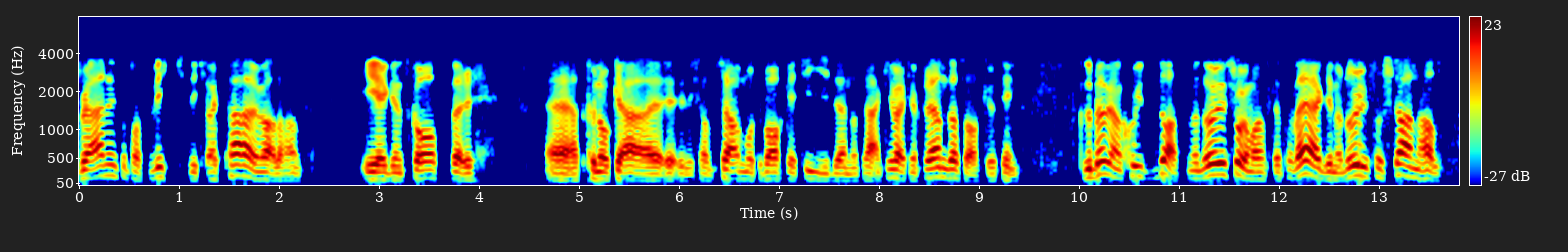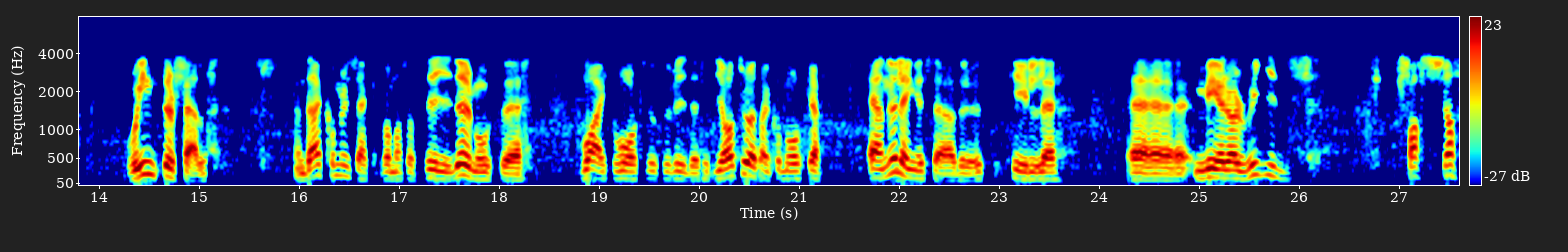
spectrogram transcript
Bran är en så pass viktig karaktär med alla hans egenskaper. Eh, att kunna åka eh, liksom, fram och tillbaka i tiden och så här. Han kan ju verkligen förändra saker och ting. Så då behöver han skyddas, men då är ju frågan var han ska ta vägen och då är ju första anhalt Winterfell. Men där kommer det säkert vara massa strider mot eh, White Walks och så vidare. Så jag tror att han kommer åka ännu längre söderut till eh, eh Mera Reeds farsas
